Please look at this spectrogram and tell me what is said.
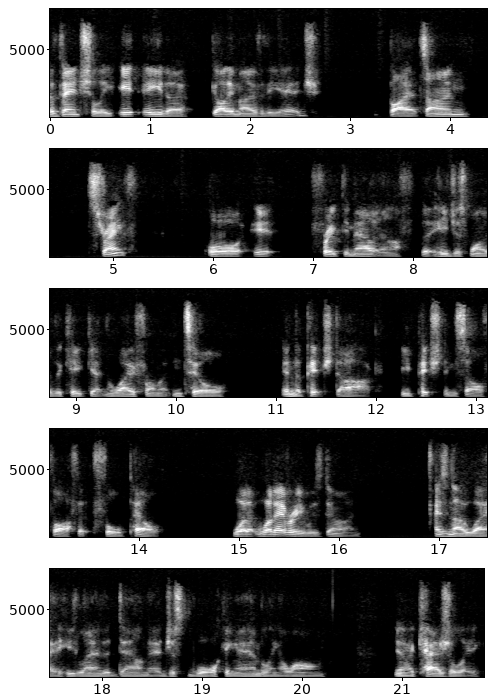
eventually it either got him over the edge by its own strength, or it freaked him out enough that he just wanted to keep getting away from it until, in the pitch dark, he pitched himself off at full pelt. What, whatever he was doing, there's no way he landed down there just walking, ambling along, you know, casually,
